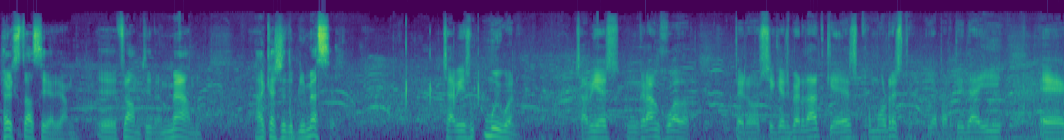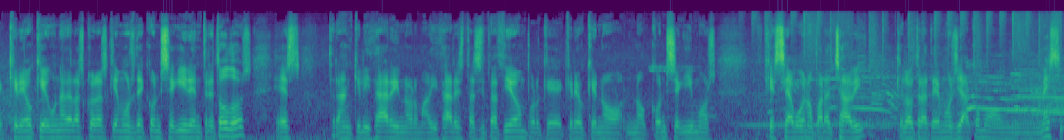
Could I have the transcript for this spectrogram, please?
högsta serien i framtiden, men han kanske inte blir Messi. Xavi är muy bueno, Xavi är en gran jugador, pero sí que es verdad que es como el resto. Y a partir de ahí eh, creo que una de las cosas que hemos de conseguir entre todos es tranquilizar y normalizar esta situación porque creo que no, no conseguimos que sea bueno para Xavi, que lo tratemos ya como un Messi,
